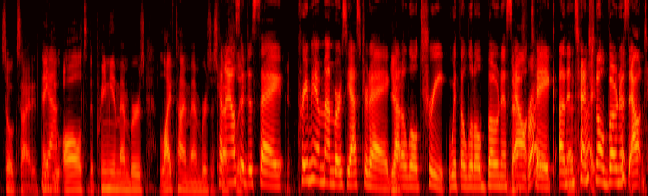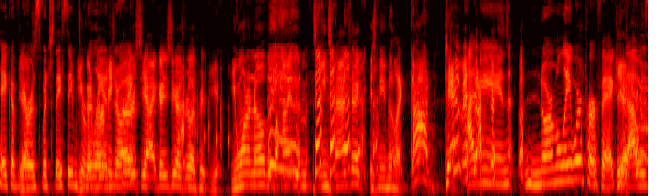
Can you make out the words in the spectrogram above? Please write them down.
so excited. Thank Yeah. you all to the premium members, lifetime members, Can especially. I also just say, premium members yesterday Yeah. got a little treat with a little bonus That's outtake, That's unintentional bonus outtake of Yes. yours, which they seem You to really me enjoy. curse. Yeah, I guess you guys really. You, you want to know the behind the scenes magic? It's me being like, God damn it! I mean, normally we're perfect. Yeah. That was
